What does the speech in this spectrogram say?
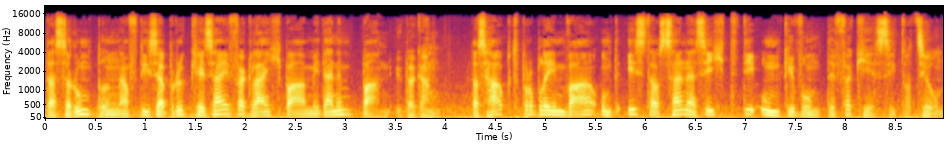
Das Rumpeln auf dieser Brücke sei vergleichbar mit einem Bahnübergang. Das Hauptproblem war und ist aus seiner Sicht die ungewohnte Verkehrssituation.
